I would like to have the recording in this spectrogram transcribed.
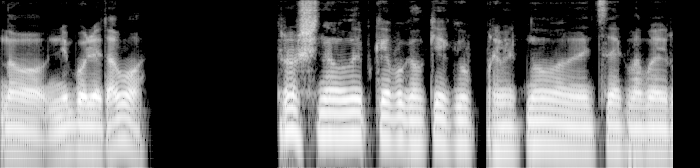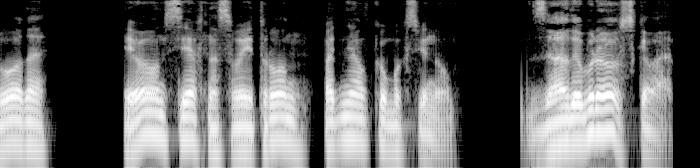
но не более того. Крошечная улыбка в уголке губ промелькнула на лице главы рода, и он, сев на свой трон, поднял кубок с вином. «За Дубровского!»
